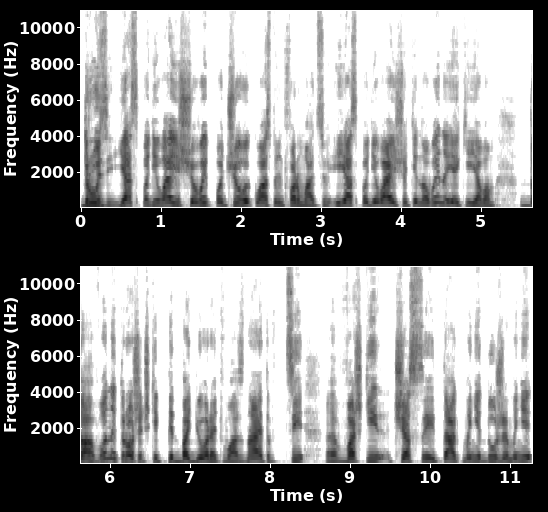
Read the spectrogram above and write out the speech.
Друзі, я сподіваюся, що ви почули класну інформацію. І я сподіваюся, що ті новини, які я вам дав, вони трошечки підбадьорять вас. Знаєте, в ці е, важкі часи. Так, мені дуже, мені,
